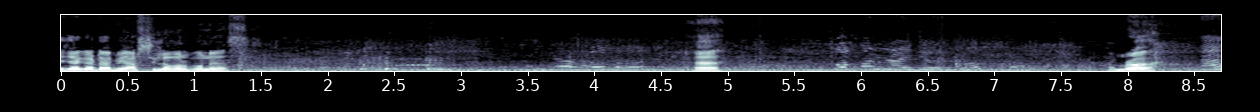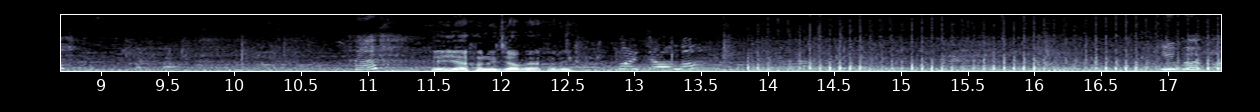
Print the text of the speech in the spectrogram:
এই জায়গাটা আমি আসছিলাম আমার মনে আছে। হ্যাঁ। আমরা? এই এখনই যাবে এখনই। বাবা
